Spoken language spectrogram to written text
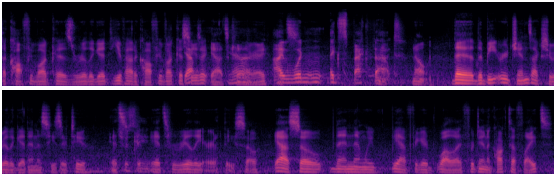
the coffee vodka is really good. You've had a coffee vodka Yep. Caesar, yeah, it's killer, right? I wouldn't expect that. No, the the beetroot gin's actually really good in a Caesar too. It's it's really earthy. So yeah, so then then we yeah figured well if we're doing a cocktail flights,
